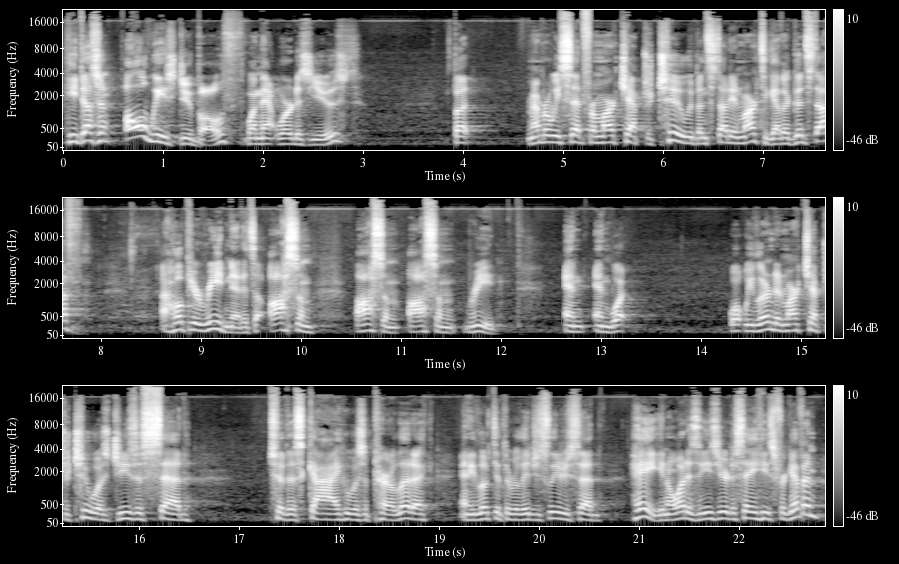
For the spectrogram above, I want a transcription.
He doesn't always do both when that word is used, but remember we said from Mark chapter 2, we've been studying Mark together. Good stuff? I hope you're reading it. It's an awesome, awesome, awesome read. And, and what what we learned in Mark chapter 2 was Jesus said to this guy who was a paralytic, and he looked at the religious leader and said, Hey, you know what is easier to say he's forgiven,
